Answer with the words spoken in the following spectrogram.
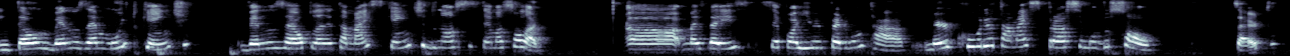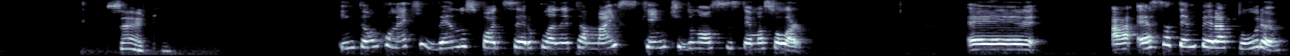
Então, Vênus é muito quente. Vênus é o planeta mais quente do nosso sistema solar. Uh, mas daí você pode me perguntar: Mercúrio está mais próximo do Sol, certo? Certo. Então, como é que Vênus pode ser o planeta mais quente do nosso sistema solar? É, a, essa temperatura,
